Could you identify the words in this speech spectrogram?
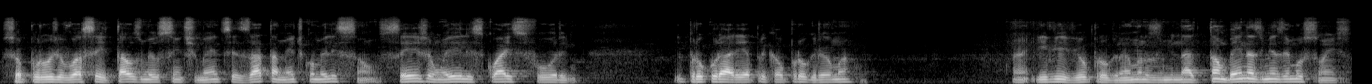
Só por hoje eu vou aceitar os meus sentimentos exatamente como eles são, sejam eles quais forem, e procurarei aplicar o programa né, e viver o programa nos, na, também nas minhas emoções.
